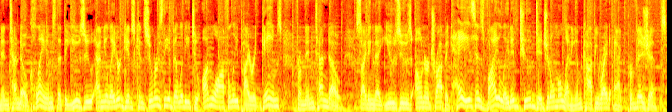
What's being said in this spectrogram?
Nintendo claims that the Yuzu emulator gives consumers the ability to unlawfully pirate games from Nintendo, citing that Yuzu's owner Tropic Haze has violated two Digital Millennium Copyright Act provisions.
